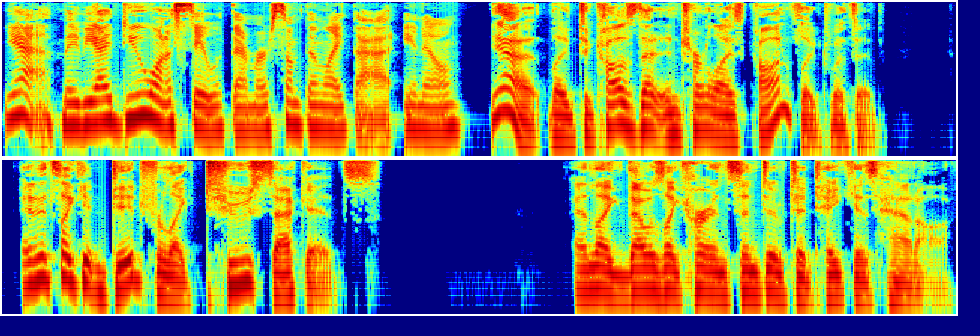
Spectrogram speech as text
Yeah. Maybe I do want to stay with them or something like that, you know? Yeah, like to cause that internalized conflict with it. And it's like it did for like two seconds. And like that was like her incentive to take his hat off.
